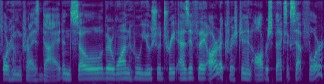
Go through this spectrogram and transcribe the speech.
for whom Christ died, and so they're one who you should treat as if they are a Christian in all respects except for,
